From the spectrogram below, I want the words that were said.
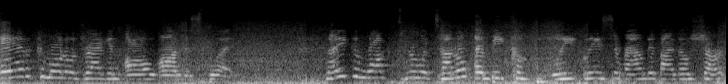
and a Komodo dragon all on display. Now you can walk through a tunnel and be completely surrounded by those sharks.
